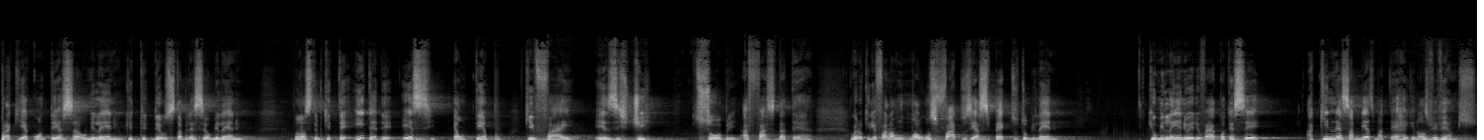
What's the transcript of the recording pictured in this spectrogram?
para que aconteça o milênio, que Deus estabeleceu o milênio. Então, nós temos que ter, entender: esse é um tempo que vai existir sobre a face da terra. Agora eu queria falar um, alguns fatos e aspectos do milênio, que o milênio ele vai acontecer aqui nessa mesma terra que nós vivemos.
